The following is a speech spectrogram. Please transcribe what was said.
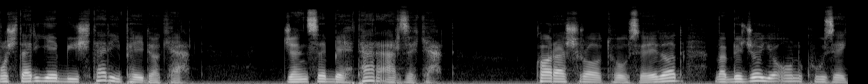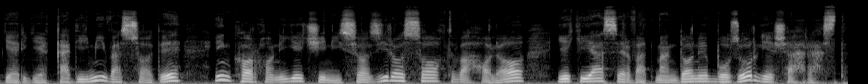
مشتری بیشتری پیدا کرد. جنس بهتر عرضه کرد. کارش را توسعه داد و به جای آن کوزگری قدیمی و ساده این کارخانه چینی سازی را ساخت و حالا یکی از ثروتمندان بزرگ شهر است.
